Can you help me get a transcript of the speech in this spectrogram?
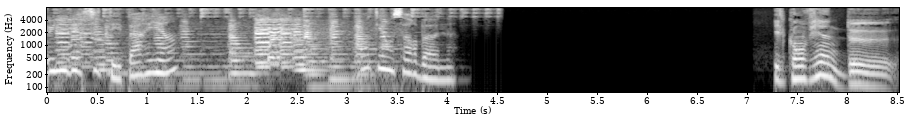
Université Paris 1, Panthéon-Sorbonne. Il convient de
